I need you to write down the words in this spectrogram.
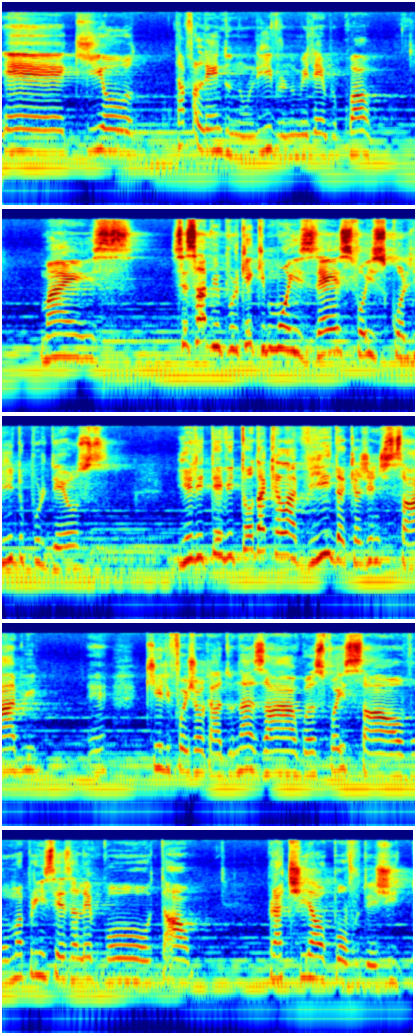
é que eu estava lendo num livro, não me lembro qual, mas vocês sabem por que, que Moisés foi escolhido por Deus? E ele teve toda aquela vida que a gente sabe, né? que ele foi jogado nas águas, foi salvo, uma princesa levou, tal, para tirar o povo do Egito.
